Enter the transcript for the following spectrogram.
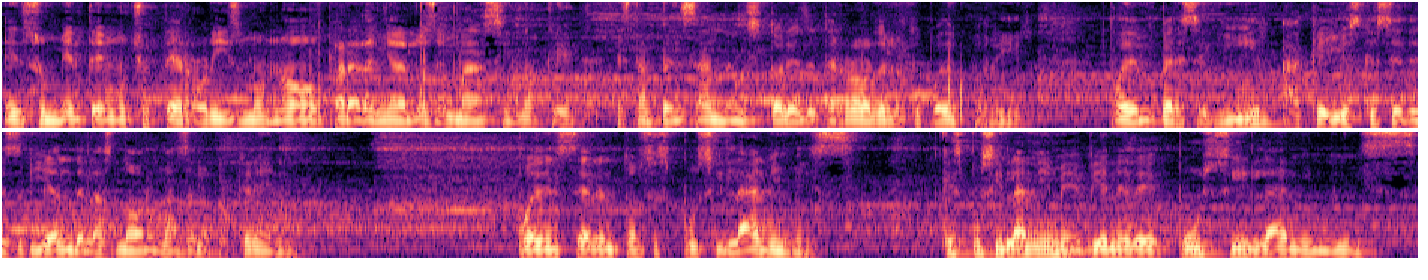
En su mente hay mucho terrorismo, no para dañar a los demás, sino que están pensando en historias de terror de lo que puede ocurrir. Pueden perseguir a aquellos que se desvían de las normas, de lo que creen. Pueden ser entonces pusilánimes. ¿Qué es pusilánime? Viene de pusilanimis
